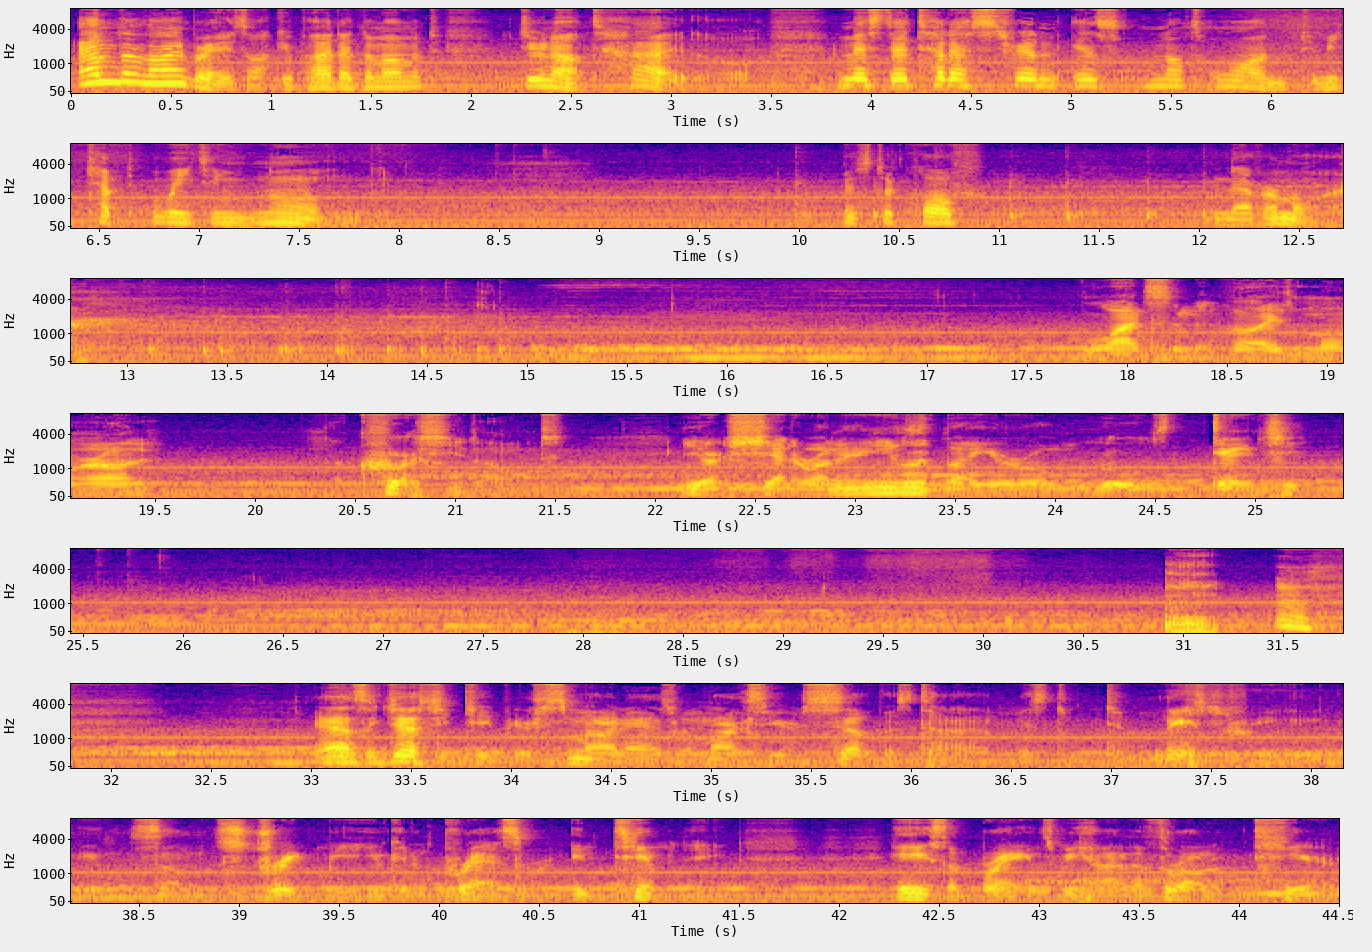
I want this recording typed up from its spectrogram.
And the library is occupied at the moment. Do not hide. Mr. Telestrian is not one to be kept waiting long. Mr. Quoth, nevermore. Want some advice, moron? Of course you don't. You're a Shadowrunner and you live by your own rules, don't you? Hmm. I suggest you keep your smart-ass remarks to yourself this time, Mr. Telestrian. Some street me you can impress or intimidate. He's the brains behind the throne of Tyr.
